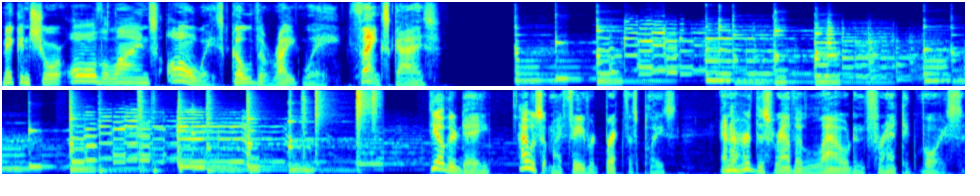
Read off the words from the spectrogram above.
making sure all the lines always go the right way. Thanks, guys. The other day, I was at my favorite breakfast place, and I heard this rather loud and frantic voice,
